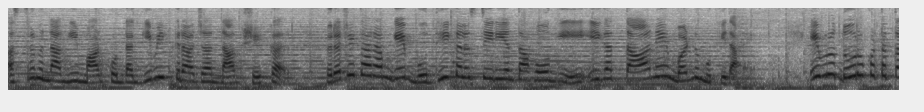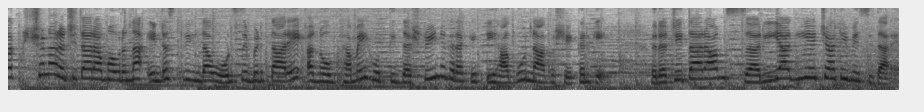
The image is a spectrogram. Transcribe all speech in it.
ಅಸ್ತ್ರವನ್ನಾಗಿ ಮಾಡಿಕೊಂಡ ಗಿಮಿಕ್ ರಾಜ ನಾಗಶೇಖರ್. ರಚಿತಾರಾಮ್ಗೆ ಬುದ್ಧಿ ಕಲಿಸ್ತೀರಿ ಅಂತ ಹೋಗಿ ಈಗ ತಾನೇ ಮಣ್ಣು ಮುಕ್ಕಿದ್ದಾರೆ. ಇವರು ದೂರು ಕೊಟ್ಟ ತಕ್ಷಣ ರಚಿತಾರಾಮ್ ಅವರನ್ನ ಇಂಡಸ್ಟ್ರಿಯಿಂದ ಓಡಿಸಿ ಬಿಡ್ತಾರೆ ಅನ್ನೋ ಭ್ರಮೆ ಹೊತ್ತಿದ್ದ ಶ್ರೀನಗರ ಕಿಟ್ಟಿ ಹಾಗೂ ನಾಗಶೇಖರ್ಗೆ. ರಚಿತಾರಾಮ್ ಸರಿಯಾಗಿಯೇ ಚಾಟಿ ಬೀಸಿದ್ದಾರೆ.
